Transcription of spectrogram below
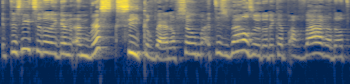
het is niet zo dat ik een, een risk seeker ben of zo. Maar het is wel zo dat ik heb ervaren dat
